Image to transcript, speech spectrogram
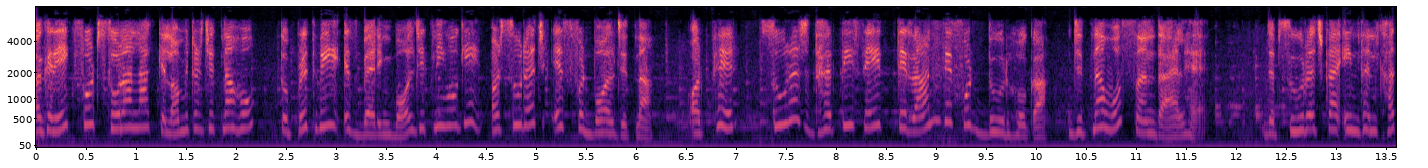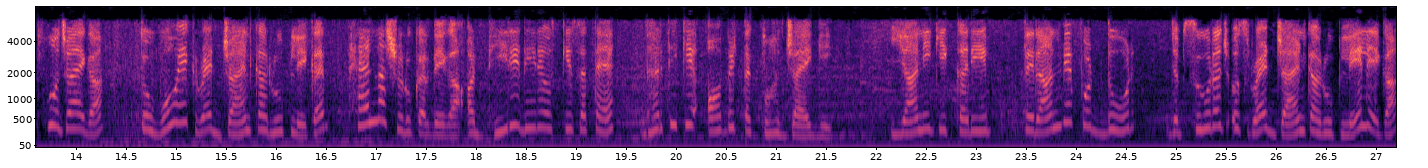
अगर एक फुट 16 लाख किलोमीटर जितना हो तो पृथ्वी इस बैरिंग बॉल जितनी होगी और सूरज इस फुटबॉल जितना। और फिर सूरज धरती से तिरानवे फुट दूर होगा, जितना वो सन डायल है। जब सूरज का ईंधन खत्म हो जाएगा तो वो एक रेड जायंट का रूप लेकर फैलना शुरू कर देगा और धीरे धीरे उसकी सतह धरती के ऑर्बिट तक पहुँच जाएगी। यानी कि करीब तिरानवे फुट दूर जब सूरज उस रेड जायंट का रूप ले लेगा,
